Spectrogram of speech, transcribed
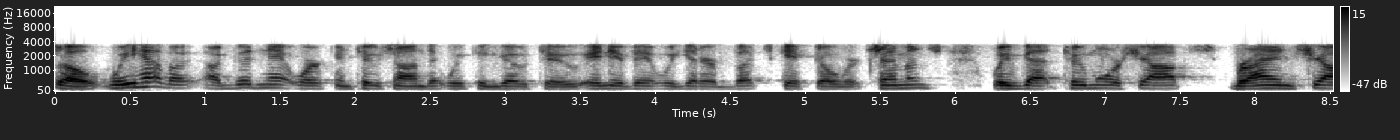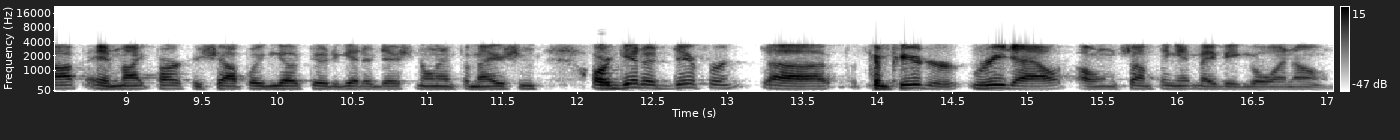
So we have a, a good network in Tucson that we can go to. The event we get our butts kicked over at Simmons, we've got two more shops, Brian's shop and Mike Parker's shop we can go to to get additional information or get a different uh, computer readout on something that may be going on.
